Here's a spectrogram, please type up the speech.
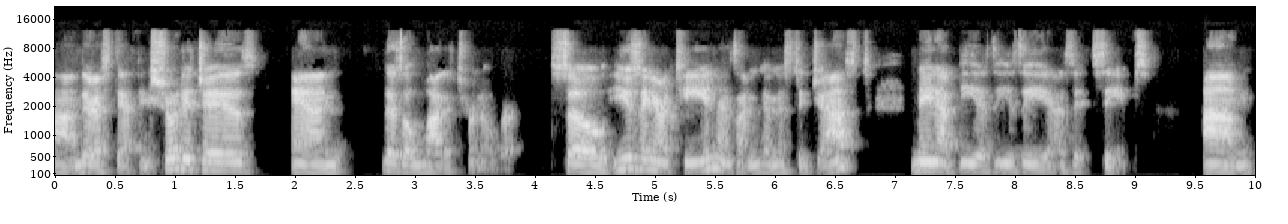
Um, there are staffing shortages and there's a lot of turnover. So using our team, as I'm going to suggest, may not be as easy as it seems. Um,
